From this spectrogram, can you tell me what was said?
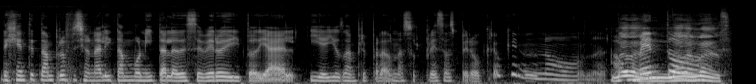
de gente tan profesional y tan bonita, la de Severo Editorial, y ellos han preparado unas sorpresas, pero creo que no. Nada, aumento. Nada más.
